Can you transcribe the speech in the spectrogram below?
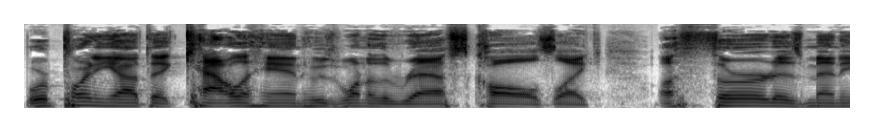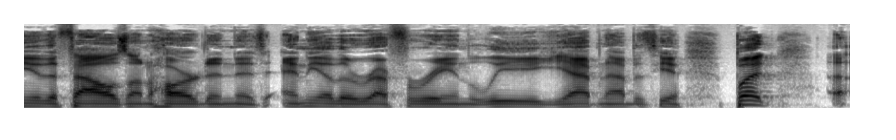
were pointing out that Callahan, who's one of the refs, calls like a third as many of the fouls on Harden as any other referee in the league. You happen to have this game. But uh,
